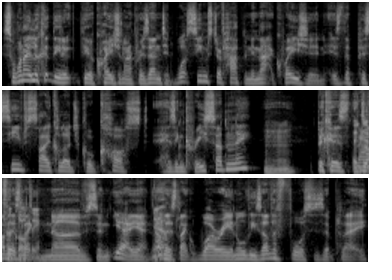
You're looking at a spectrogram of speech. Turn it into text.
So when I look at the the equation I presented, what seems to have happened in that equation is the perceived psychological cost has increased suddenly Mm-hmm. because The now there's like nerves and yeah, yeah. Now Yeah. there's like worry and all these other forces at play,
